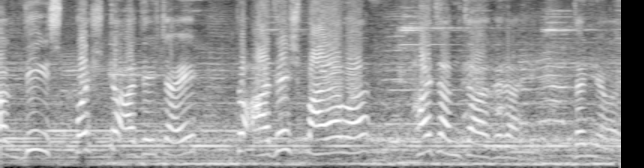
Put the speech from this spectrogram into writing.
अगदी स्पष्ट आदेश आहे. तो आदेश पाळावा हाच आमचा आग्रह आहे. धन्यवाद.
